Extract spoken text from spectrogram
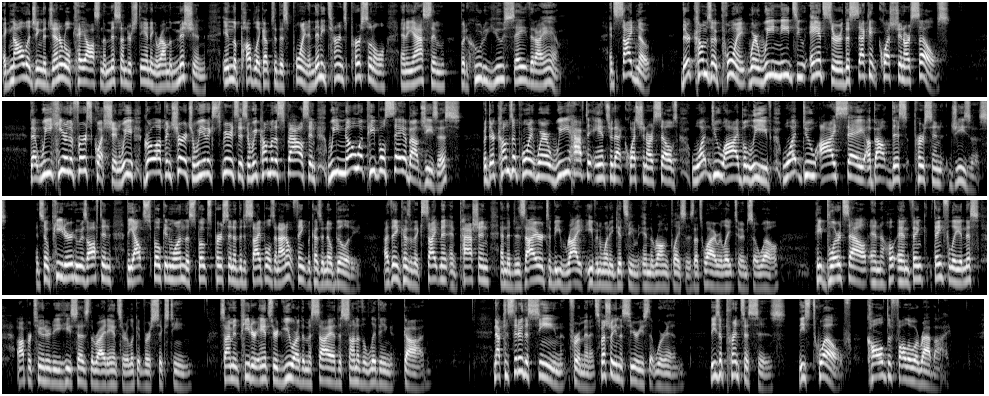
Acknowledging the general chaos and the misunderstanding around the mission in the public up to this point. And then he turns personal and he asks them, but who do you say that I am? And side note, there comes a point where we need to answer the second question ourselves. That we hear the first question. We grow up in church, or we have experienced this, or we come with a spouse, and we know what people say about Jesus. But there comes a point where we have to answer that question ourselves. What do I believe? What do I say about this person, Jesus? And so, Peter, who is often the outspoken one, the spokesperson of the disciples, and I don't think because of nobility, I think because of excitement and passion and the desire to be right, even when it gets him in the wrong places. That's why I relate to him so well. He blurts out, and, and think, thankfully, in this opportunity, he says the right answer. Look at verse 16. Simon Peter answered, You are the Messiah, the Son of the living God. Now, consider the scene for a minute, especially in the series that we're in. These apprentices, these 12, called to follow a rabbi.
